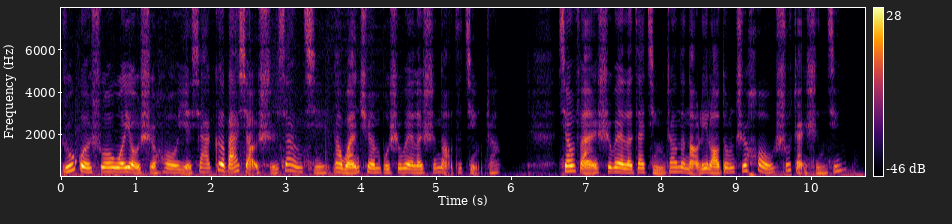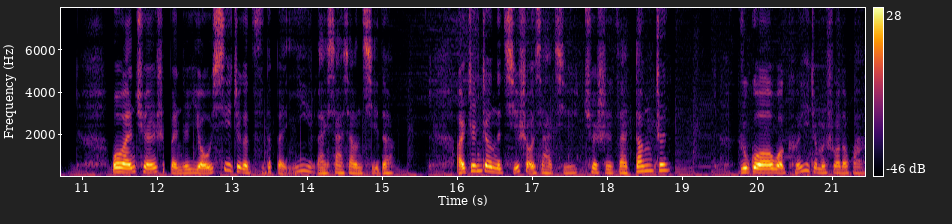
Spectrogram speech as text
如果说我有时候也下个把小时象棋，那完全不是为了使脑子紧张，相反是为了在紧张的脑力劳动之后舒展神经。我完全是本着“游戏”这个词的本意来下象棋的，而真正的棋手下棋却是在当真。如果我可以这么说的话，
